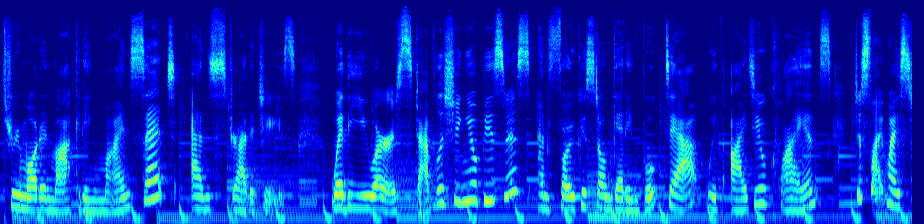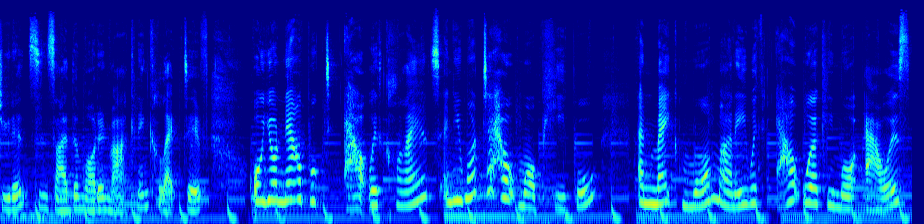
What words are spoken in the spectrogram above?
through modern marketing mindset and strategies. Whether you are establishing your business and focused on getting booked out with ideal clients, just like my students inside the Modern Marketing Collective, or you're now booked out with clients and you want to help more people and make more money without working more hours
